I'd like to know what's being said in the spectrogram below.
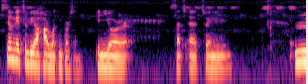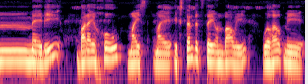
still need to be a hardworking person in your such a 20 Mm, maybe, but I hope my my extended stay on Bali will help me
